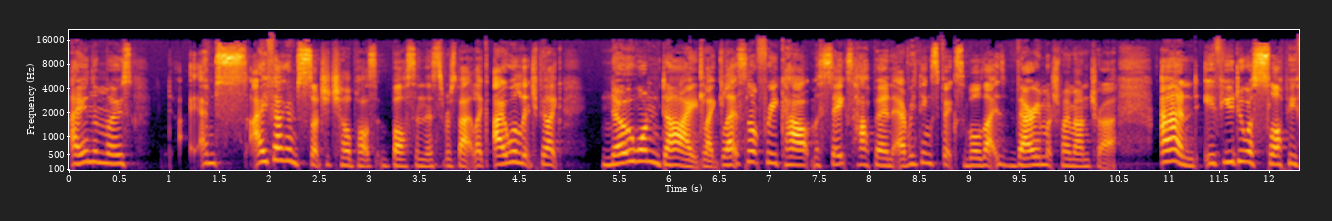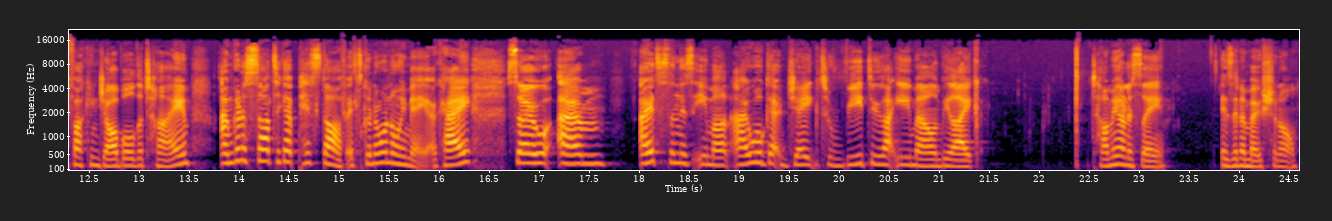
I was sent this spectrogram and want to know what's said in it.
I am the most. I'm. I feel like I'm such a chill boss, in this respect. Like, I will literally be like, no one died. Like, let's not freak out. Mistakes happen. Everything's fixable. That is very much my mantra. And if you do a sloppy fucking job all the time, I'm going to start to get pissed off. It's going to annoy me. Okay. So, um, I had to send this email and I will get Jake to read through that email and be like, tell me honestly, is it emotional?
